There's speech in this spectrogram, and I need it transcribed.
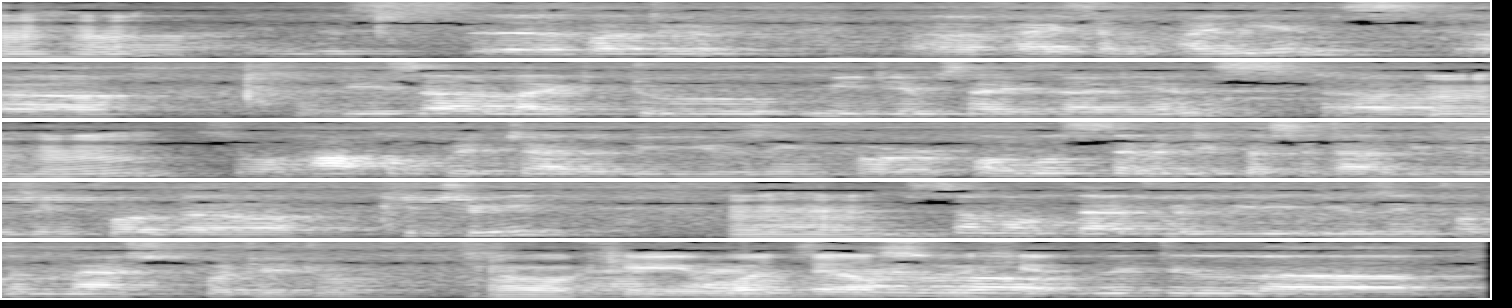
uh, in this uh, butter. Uh, fry some onions. Uh, these are like two medium-sized onions. Uh, So half of which I'll be using for almost 70% I'll be using for the khichdi. And some of that will be using for the mashed potato. Okay, And what else have we a have? little uh,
